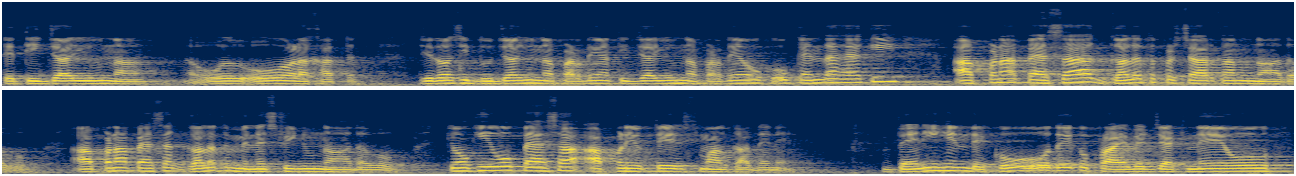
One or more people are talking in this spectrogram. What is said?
ਤੇ ਤੀਜਾ ਯੂਹੰਨਾ ਉਹ ਉਹ ਵਾਲਾ ਖੱਤ। ਜਦੋਂ ਅਸੀਂ ਦੂਜਾ ਯੂਹੰਨਾ ਪੜ੍ਹਦੇ ਹਾਂ ਤੀਜਾ ਯੂਹੰਨਾ ਪੜ੍ਹਦੇ ਹਾਂ ਉਹ ਉਹ ਕਹਿੰਦਾ ਹੈ ਕਿ ਆਪਣਾ ਪੈਸਾ ਗਲਤ ਪ੍ਰਚਾਰਕਾਂ ਨੂੰ ਨਾ ਦੇਵੋ। ਆਪਣਾ ਪੈਸਾ ਗਲਤ ਮਿਨਿਸਟਰੀ ਨੂੰ ਨਾ ਦੇਵੋ। ਕਿਉਂਕਿ ਉਹ ਪੈਸਾ ਆਪਣੇ ਉੱਤੇ ਇਸਤੇਮਾਲ ਕਰਦੇ ਨੇ। ਬੈਨੀ ਦੇਖੋ, ਉਹਦੇ ਕੋ ਪ੍ਰਾਈਵੇਟ ਜੈਟ ਨੇ, ਉਹ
